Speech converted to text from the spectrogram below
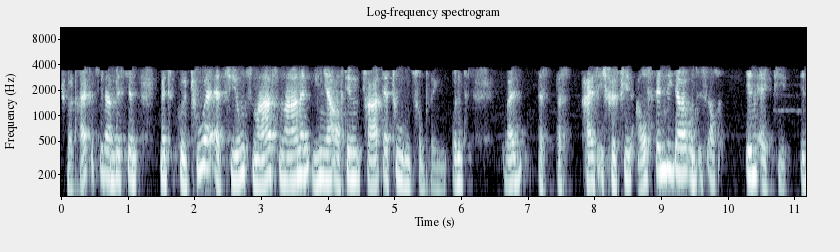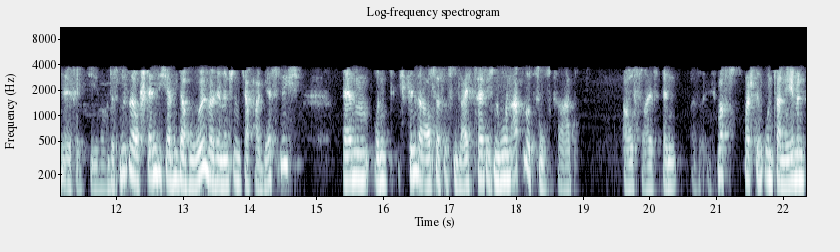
ich übertreibe jetzt wieder ein bisschen, mit Kulturerziehungsmaßnahmen ihn ja auf den Pfad der Tugend zu bringen. Und weil das, das halte ich für viel aufwendiger und ist auch inaktiv, ineffektiver. Und das müssen wir auch ständig ja wiederholen, weil wir Menschen sind ja vergesslich. Ähm, und ich finde auch, dass es gleichzeitig einen hohen Abnutzungsgrad ausweist. Denn also ich mache zum Beispiel im Unternehmen,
